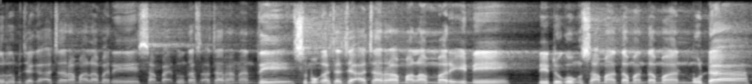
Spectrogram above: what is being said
turut menjaga acara malam ini sampai tuntas acara nanti. Semoga saja acara malam hari ini didukung sama teman-teman muda,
